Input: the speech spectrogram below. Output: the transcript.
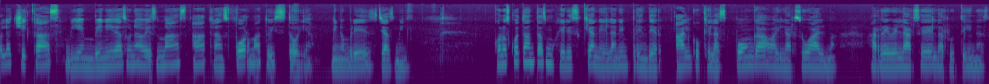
Hola chicas, bienvenidas una vez más a Transforma tu historia. Mi nombre es Yasmín. Conozco a tantas mujeres que anhelan emprender algo que las ponga a bailar su alma, a revelarse de las rutinas,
